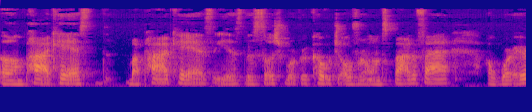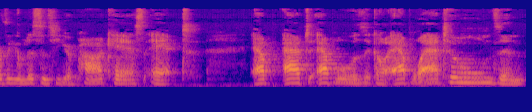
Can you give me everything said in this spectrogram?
Um, podcast. My podcast is the social worker coach over on Spotify or wherever you listen to your podcast at. Apple, was it called Apple iTunes and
